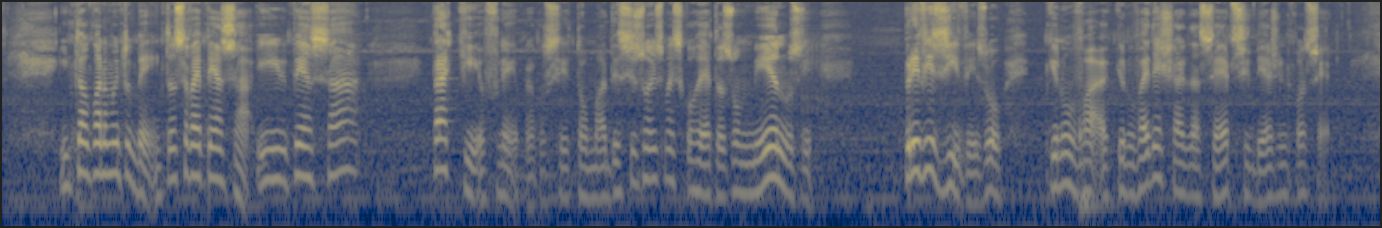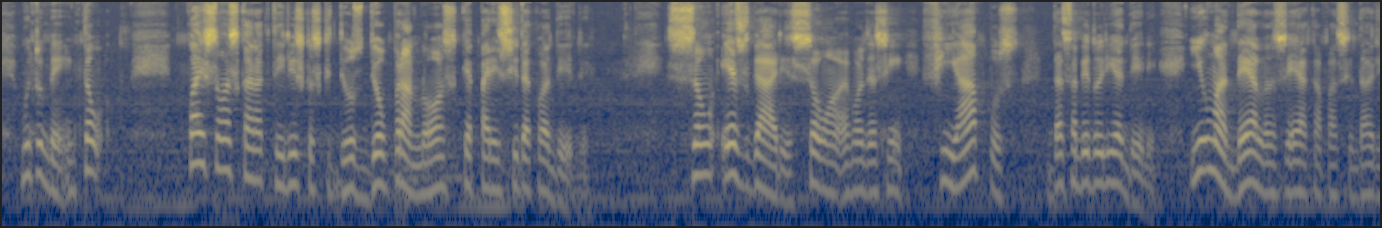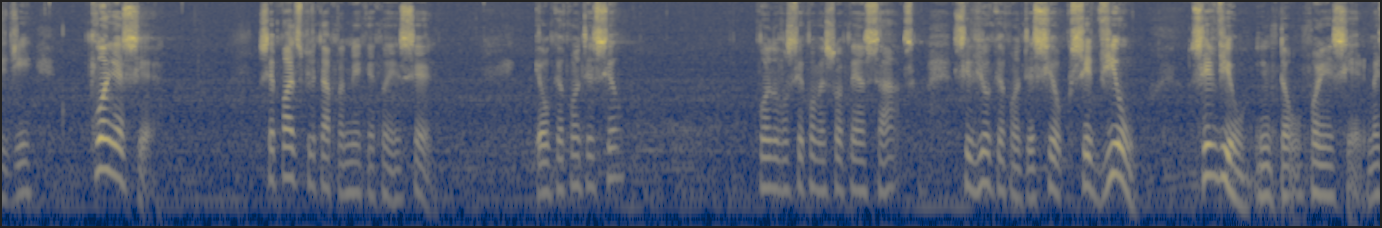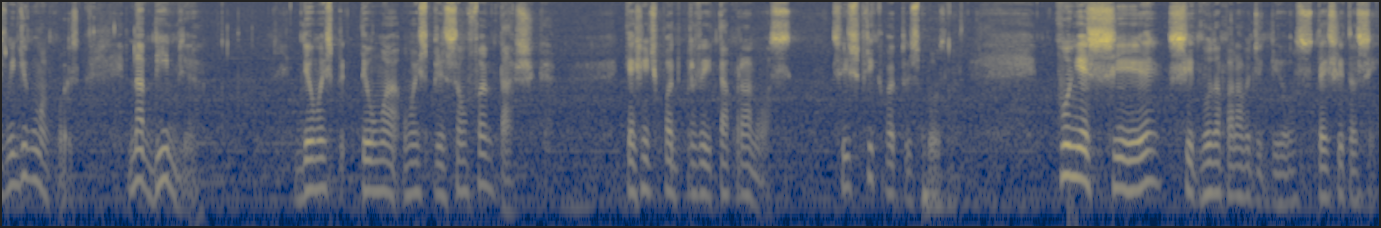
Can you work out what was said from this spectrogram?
Então, agora, muito bem. Então, você vai pensar. E pensar para quê? Eu falei, para você tomar decisões mais corretas ou menos previsíveis, ou que não vai, que não vai deixar de dar certo, se der, a gente consegue. Muito bem, então, quais são as características que Deus deu para nós que é parecida com a dele? São esgares, são, vamos dizer assim, fiapos da sabedoria dele. E uma delas é a capacidade de conhecer. Você pode explicar para mim o que é conhecer? É o que aconteceu quando você começou a pensar. Você viu o que aconteceu? Você viu? Você viu, então, conhecer. Mas me diga uma coisa: na Bíblia, deu uma, deu uma, uma expressão fantástica que a gente pode aproveitar para nós. Você explica para tua esposa. Conhecer, segundo a palavra de Deus, está escrito assim:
